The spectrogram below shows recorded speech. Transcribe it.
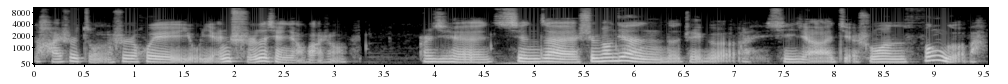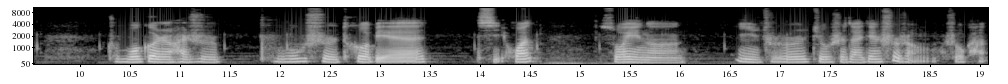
还是总是会有延迟的现象发生，而且现在申方健的这个西甲解说风格吧，主播个人还是不是特别喜欢，所以呢，一直就是在电视上收看。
